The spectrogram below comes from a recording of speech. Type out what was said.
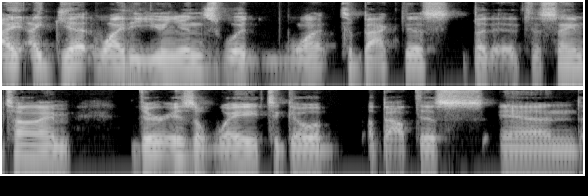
I, I get why the unions would want to back this, but at the same time, there is a way to go about this, and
